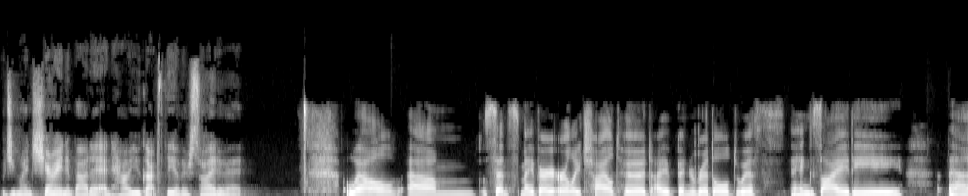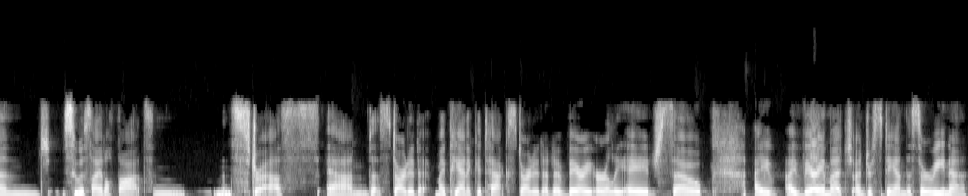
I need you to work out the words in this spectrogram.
would you mind sharing about it and how you got to the other side of it? Well, um, since my very early childhood, I've been riddled with anxiety and suicidal thoughts and and stress and started my panic attack started at a very early age. So I, I very much understand this arena.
